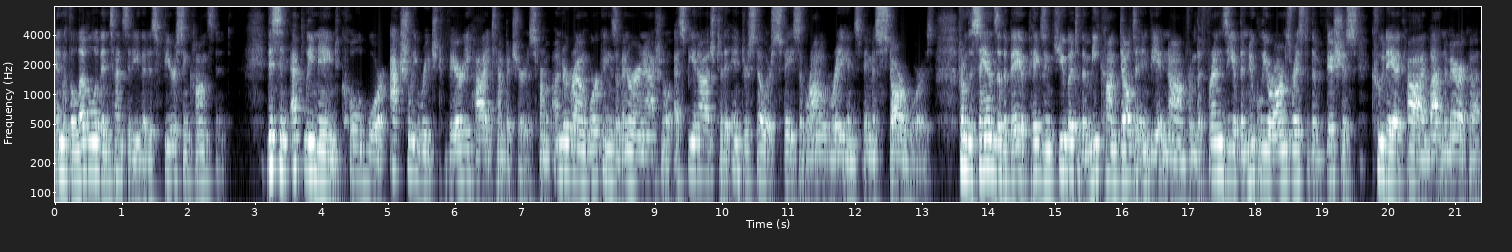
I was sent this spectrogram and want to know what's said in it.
and with a level of intensity that is fierce and constant. This ineptly named Cold War actually reached very high temperatures, from underground workings of international espionage to the interstellar space of Ronald Reagan's famous Star Wars, from the sands of the Bay of Pigs in Cuba to the Mekong Delta in Vietnam, from the frenzy of the nuclear arms race to the vicious coup d'etat in Latin America,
